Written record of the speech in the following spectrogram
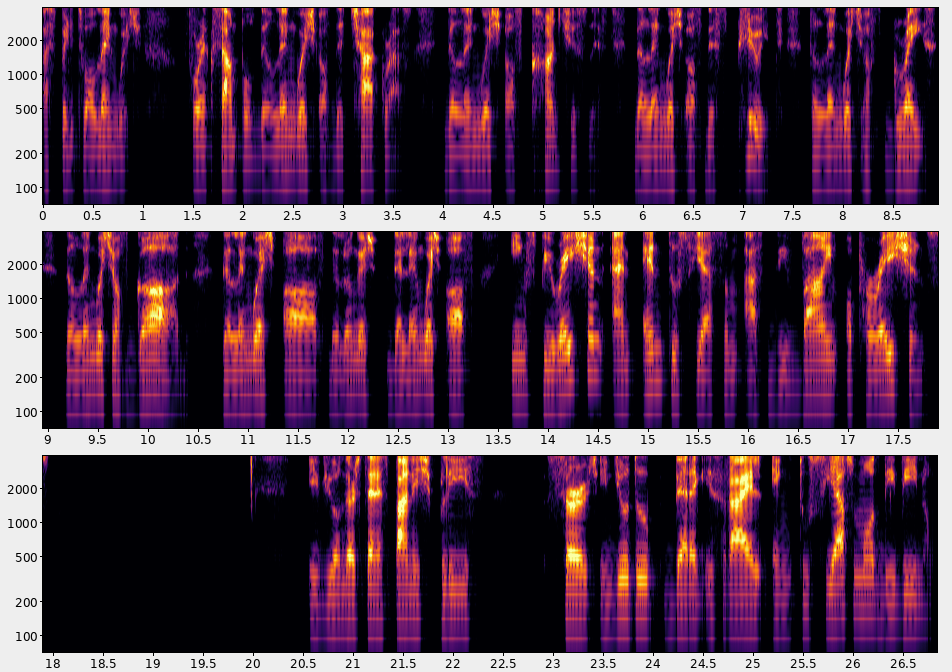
a spiritual language. For example, the language of the chakras, the language of consciousness, the language of the spirit, the language of grace, the language of God, the language of the language, the language of inspiration and enthusiasm as divine operations. If you understand Spanish, please search in YouTube Derek Israel Entusiasmo Divino,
